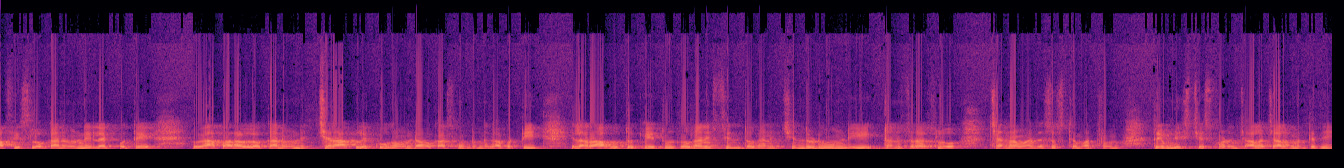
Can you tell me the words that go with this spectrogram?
ఆఫీస్లో కానివ్వండి లేకపోతే వ్యాపారాల్లో కానివ్వండి చిరాకులు ఎక్కువగా ఉండే అవకాశం ఉంటుంది కాబట్టి ఇలా రాహుతో కేతువుతో కానీ స్థితితో కానీ చంద్రుడు ఉండి ధనుసు రాశిలో చంద్రమా దశ వస్తే మాత్రం రెమెడీస్ చేసుకోవడం చాలా చాలా మంచిది.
